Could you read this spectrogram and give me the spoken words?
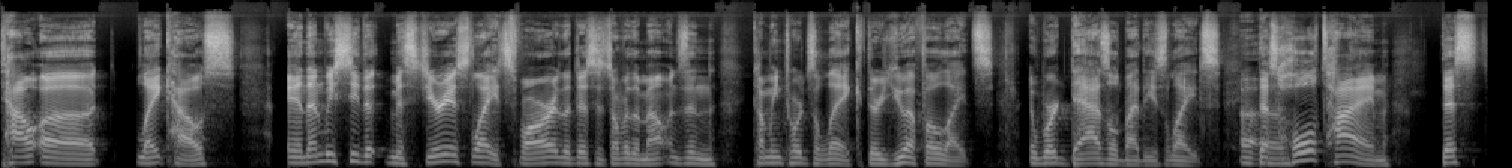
Tao uh lake house. And then we see the mysterious lights far in the distance over the mountains and coming towards the lake. They're UFO lights, and we're dazzled by these lights. This Uh-oh. whole time, this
